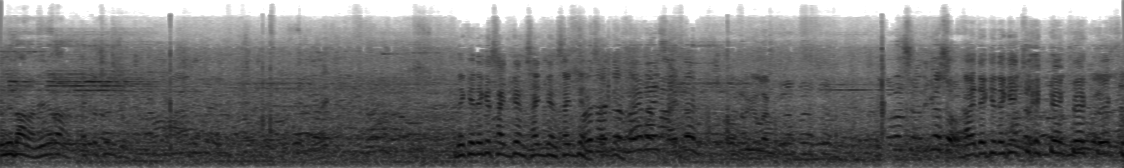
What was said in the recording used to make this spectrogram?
এনে দাঁড়ান এনে দাঁড়ান একটা ছবি। দেখে দেখে সাইড দেন সাইড দেন সাইড দেন এই দেখি দেখি একটু একটু একটু একটু একটু।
